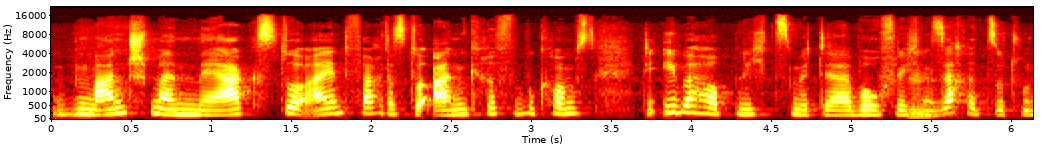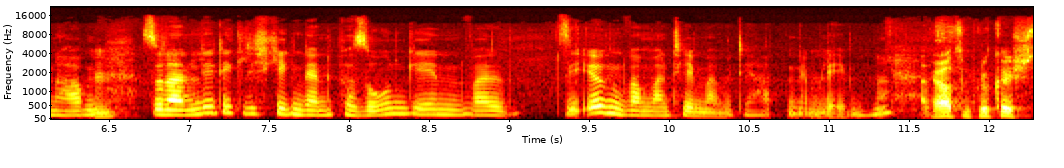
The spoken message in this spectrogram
manchmal merkst du einfach, dass du Angriffe bekommst, die überhaupt nichts mit der beruflichen mhm. Sache zu tun haben, mhm. sondern lediglich gegen deine Person gehen, weil sie irgendwann mal ein Thema mit dir hatten im Leben. Ne? Also ja, zum Glück, ich,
